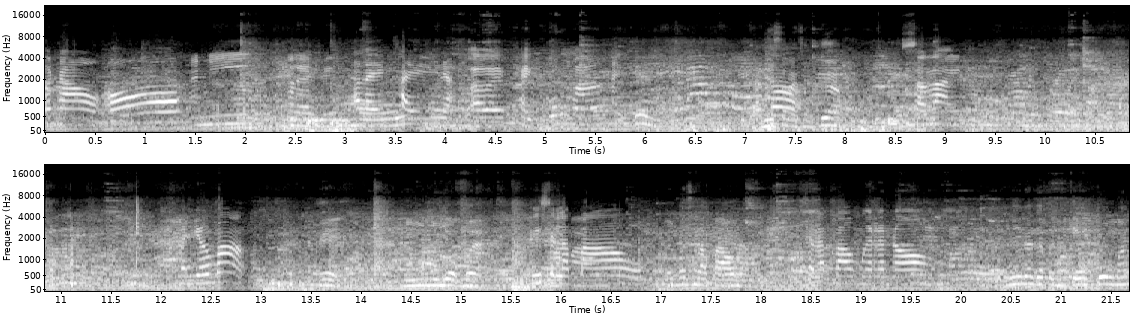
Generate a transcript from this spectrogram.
มะนาว อ๋อ อันนี้อะไรอะไรไข่เนี่ย อะไรไข่กุ้งมั้งไข่กุ้ง อันนี้สลัดทรงเครื่องสไลด์มันเยอะมาก นี่มีมีหยกด้วยมีซาลาเปาเป็นมัสลาเปา ซาลาเปาเมืองระนอง นี่น่าจะเป็นเกี๊ยวกุ้งมั้ง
